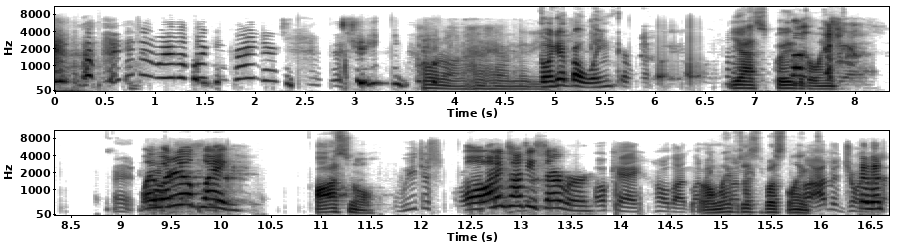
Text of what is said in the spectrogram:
it just went in the fucking grinder. Hold on, I have an idea. Do I get the link? Yes, please get the link. Wait, what are you playing? Arsenal. We just Oh, I'm in Tussie's server. okay. Hold on. Let me. I'm waiting let for me us to post link. uh, I'm gonna join. Hey, that. let's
